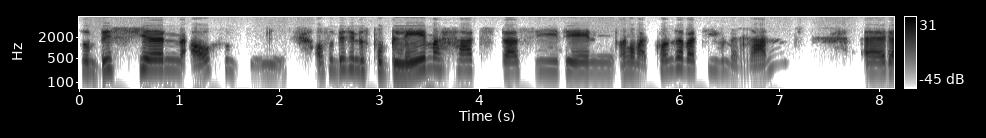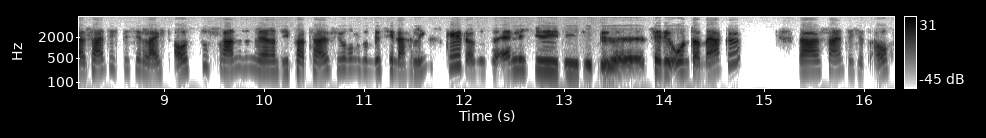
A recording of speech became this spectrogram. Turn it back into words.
so ein bisschen auch so, auch so ein bisschen das Problem hat, dass sie den, sagen wir mal, konservativen Rand, äh, da scheint sich ein bisschen leicht auszufransen, während die Parteiführung so ein bisschen nach links geht, also so ähnlich wie die, die, die äh, CDU unter Merkel. Da scheint sich jetzt auch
